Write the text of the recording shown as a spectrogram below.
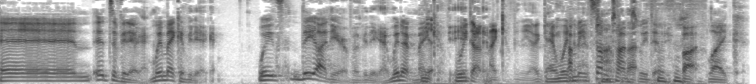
And it's a video game. We make a video game. With the idea of a video game. We don't make a video we game. don't make a video game. We I mean, have time for sometimes we do, but like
